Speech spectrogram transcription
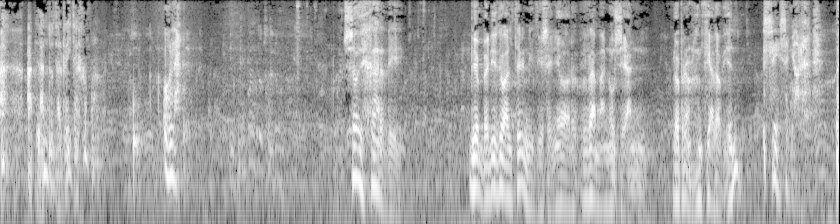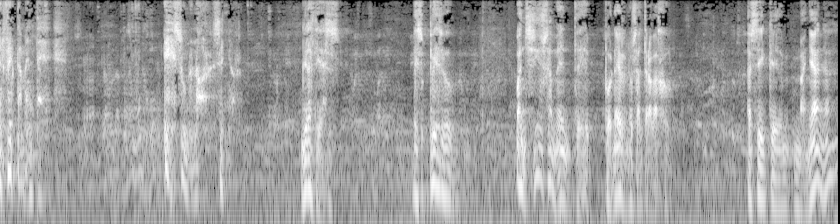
Ah, hablando del rey de Roma. Hola. Soy Hardy. Bienvenido al Trinity, señor Ramanujan. ¿Lo he pronunciado bien? Sí, señor. Perfectamente. Es un honor, señor. Gracias. Espero ansiosamente ponernos al trabajo. Así que mañana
